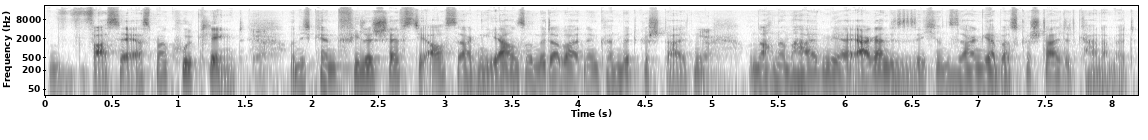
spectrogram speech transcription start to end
Was ja erstmal cool klingt. Und ich kenne viele Chefs, die auch sagen, ja, unsere Mitarbeitenden können mitgestalten. Und nach einem halben Jahr ärgern die sich und sagen, ja, aber es gestaltet keiner mit.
